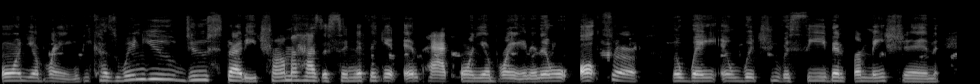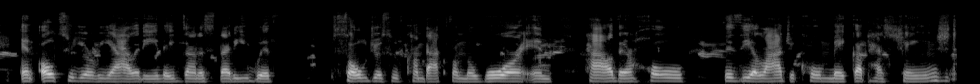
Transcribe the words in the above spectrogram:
on your brain because when you do study trauma has a significant impact on your brain and it will alter the way in which you receive information and alter your reality. They've done a study with soldiers who've come back from the war and how their whole physiological makeup has changed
